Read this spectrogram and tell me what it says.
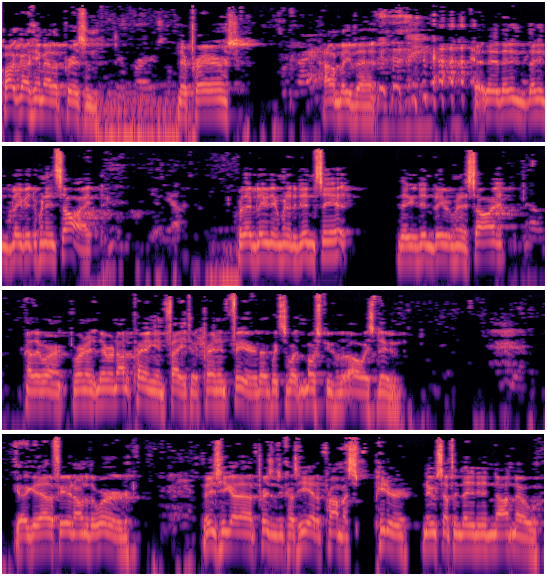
What got him out of prison? Their prayers. Their prayers. I don't believe that. they, they- didn't, they didn't believe it when they saw it. Were they believing it when they didn't see it? They didn't believe it when they saw it? No, they weren't. They were not praying in faith. They were praying in fear, which is what most people always do. You got to get out of fear and onto the Word. The reason he got out of prison is because he had a promise. Peter knew something they did not know.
